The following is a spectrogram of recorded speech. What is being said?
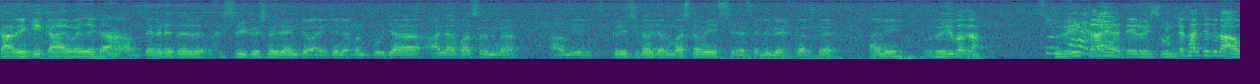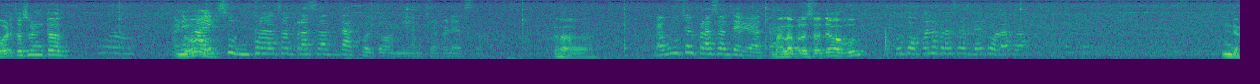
कारण की काय माहिती का? आमच्याकडे तर श्रीकृष्ण जयंती व्हायची नाही पण पूजा आल्यापासून ना आम्ही कृष्ण जन्माष्टमी सेलिब्रेट करतोय. आणि रुई बघा रुई. काय खाते? रुई सुंट खाते? तुला आवडतं सुंट आणि No. हा एक सुंठाचा प्रसाद दाखवतो आम्ही आमच्याकडे असं. हा. बाबू चल प्रसाद देऊया आता. मला प्रसाद आहे बाबू. तू पप्पाला प्रसाद दे थोडासा. द्या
